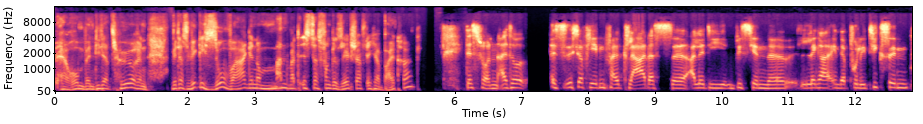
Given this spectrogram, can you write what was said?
herum, wenn die das hören? Wird das wirklich so wahrgenommen? Mann, was ist das von gesellschaftlicher Beitrag? Das schon. Also es ist auf jeden Fall klar, dass äh, alle, die ein bisschen äh, länger in der Politik sind,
